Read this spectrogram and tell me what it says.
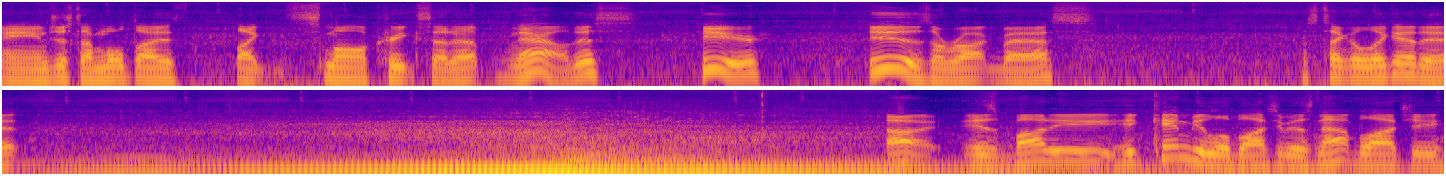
and just a multi, like small creek setup. Now this here is a rock bass. Let's take a look at it. All right, his body, he can be a little blotchy, but it's not blotchy.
